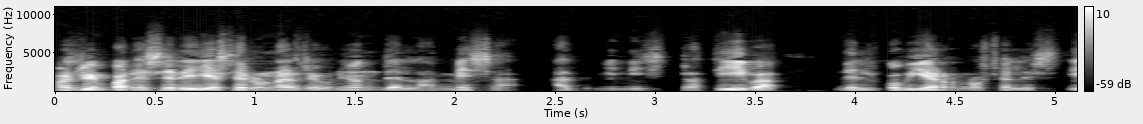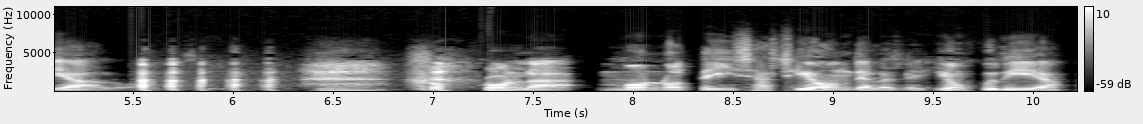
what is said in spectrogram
más bien parecería ser una reunión de la mesa administrativa del gobierno celestial. Con la monoteización de la religión judía,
